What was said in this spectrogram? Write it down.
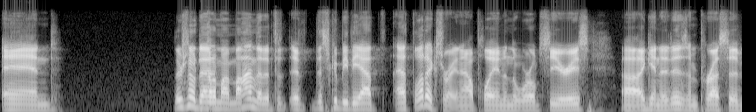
and there's no doubt in my mind that if, if this could be the Athletics right now playing in the World Series, uh, again, it is impressive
